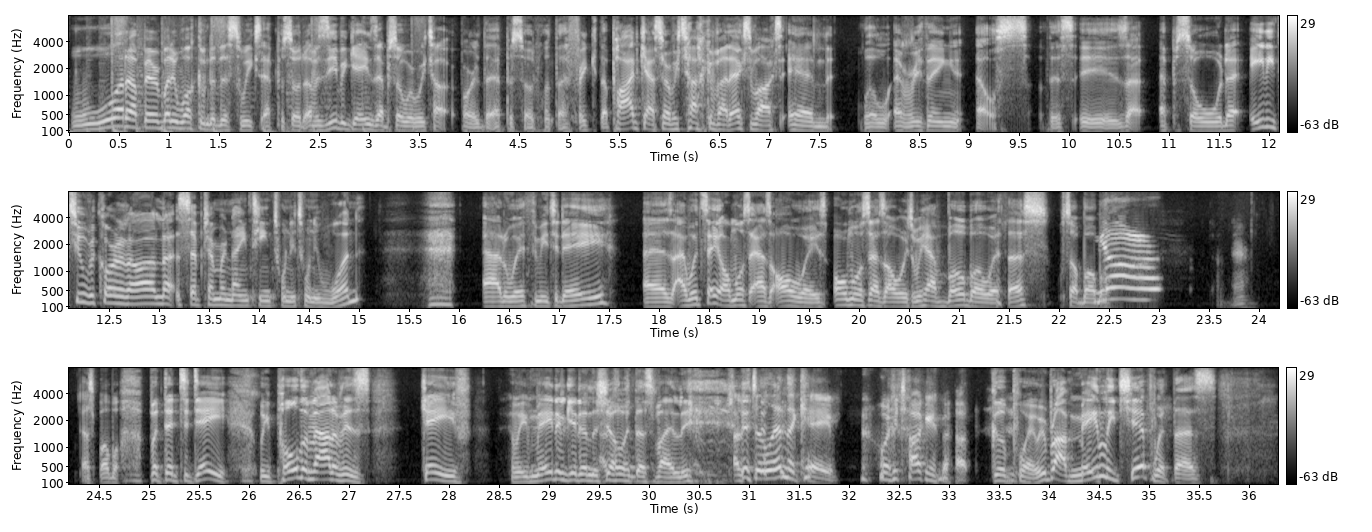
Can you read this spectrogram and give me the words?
What up, everybody? Welcome to this week's episode of a Zyba Games episode where we talk, or the episode, what the freak, the podcast where we talk about Xbox and, well, everything else. This is uh, episode 82, recorded on September 19, 2021. And with me today, as I would say, almost as always, almost as always, we have Bobo with us. What's up, Bobo? Yeah. there. That's Bobo. But then today, we pulled him out of his cave and we made him get in the show with us finally. I'm still in the cave. What are you talking about? Good point. We brought MainlyCHIP with us,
